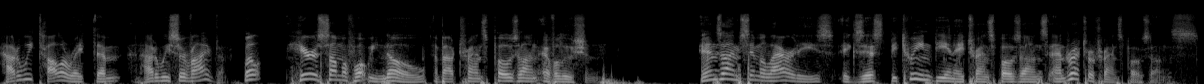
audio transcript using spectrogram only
how do we tolerate them and how do we survive them? Well, here is some of what we know about transposon evolution. Enzyme similarities exist between DNA transposons and retrotransposons.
